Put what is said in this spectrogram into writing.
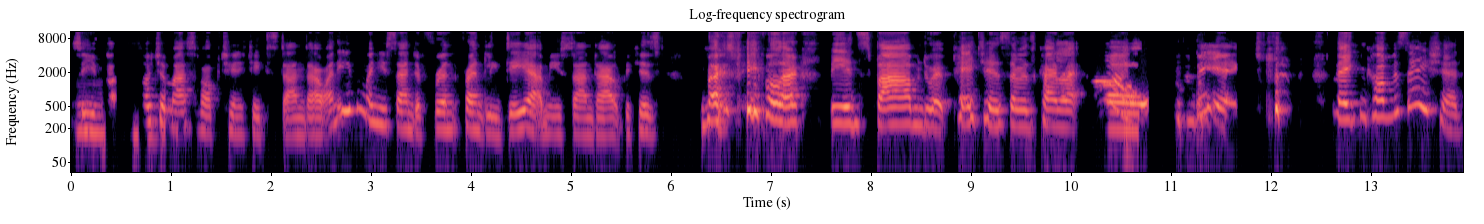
So you've got such a massive opportunity to stand out. And even when you send a friend, friendly DM, you stand out because most people are being spammed with pitches. So it's kind of like, oh, being making conversation.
